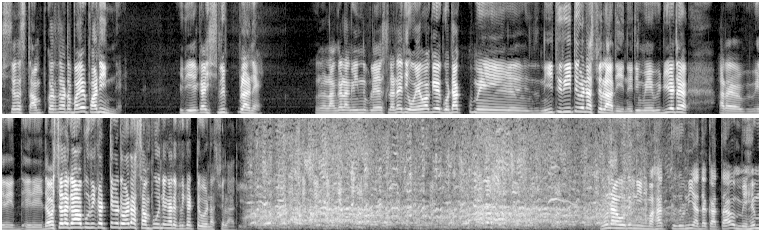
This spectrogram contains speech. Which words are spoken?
ඉස්සර ස්ටම්ප් කරනට බය පනින්න ඉති ඒක ස්ලිප් ලනෑ ළඟළඟ ඉන්න පලේස් ලන ති ඔය වගේ ගොඩක් මේ නීති රීති වෙනස් වෙලා තියන ඉති මේ විඩියට අර දවසල ගාපු ක්‍රිකට්කට වඩ සම්පූර්ණය අට ක්‍රිකට්ට වෙනස් වෙලාදී නොනවරණී මහත්තතුනි අද කතාව මෙහෙම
